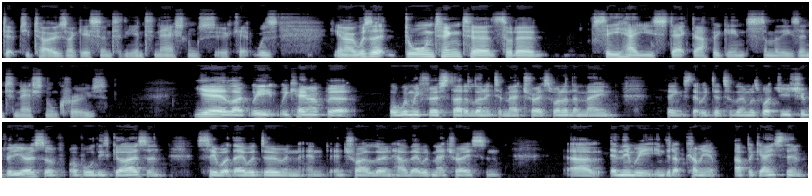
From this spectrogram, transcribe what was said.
dipped your toes, I guess, into the international circuit. Was you know was it daunting to sort of see how you stacked up against some of these international crews? Yeah, like we we came up at well when we first started learning to match race, one of the main things that we did to learn was watch YouTube videos of, of all these guys and see what they would do and, and, and try to learn how they would match race and uh, and then we ended up coming up, up against them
